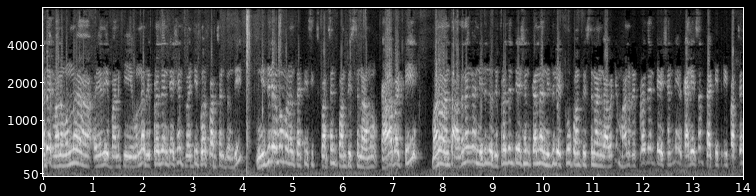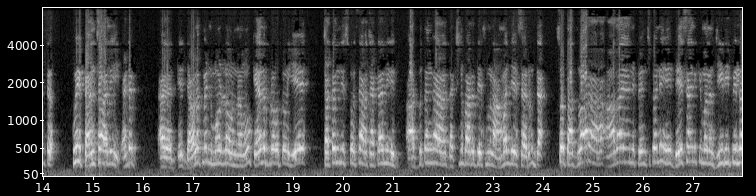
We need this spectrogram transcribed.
అంటే మనం ఉన్న ఏది మనకి ఉన్న రిప్రజెంటేషన్ ట్వంటీ ఫోర్ పర్సెంట్ ఉంది. నిధులేమో మనం థర్టీ సిక్స్ పర్సెంట్ పంపిస్తున్నాము. కాబట్టి మనం అంత అదనంగా నిధులు రిప్రజెంటేషన్ కన్నా నిధులు ఎక్కువ పంపిస్తున్నాం కాబట్టి మన రిప్రజెంటేషన్ని కనీసం థర్టీ త్రీ పర్సెంట్ పెంచాలి. అంటే డెవలప్మెంట్ మోడ్లో ఉన్నాము. కేంద్ర ప్రభుత్వం ఏ చట్టం తీసుకొస్తే ఆ చట్టాన్ని అద్భుతంగా దక్షిణ భారతదేశంలో అమలు చేశారు. సో తద్వారా ఆదాయాన్ని పెంచుకొని దేశానికి మనం జీడిపిలో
